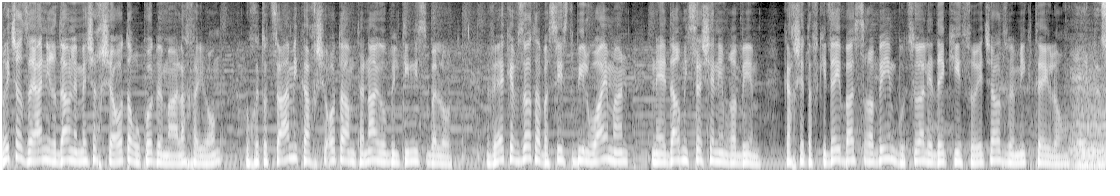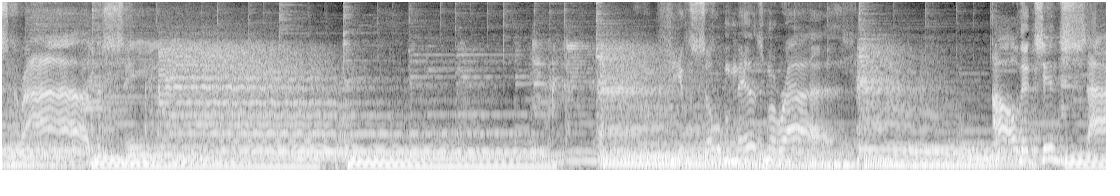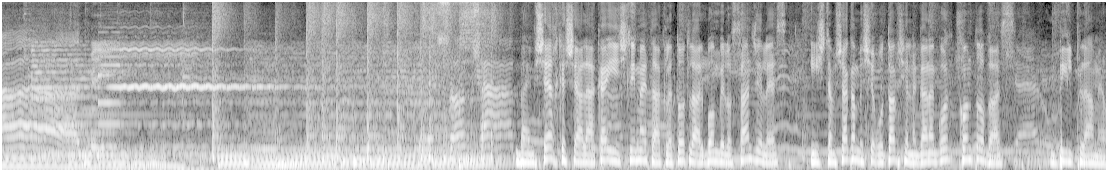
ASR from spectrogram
ריצ'רדס היה נרדם למשך שעות ארוכות במהלך היום, וכתוצאה מכך שעות ההמתנה היו בלתי נסבלות. ועקב זאת הבסיסט ביל ויימן נעדר מסשנים רבים, כך שתפקידי בס רבים בוצעו על ידי כית' ריצ'רדס ומיק טיילור. mesmerized. All that's inside בהמשך, כשהלהקה היא השלימה את ההקלטות לאלבום בלוס אנג'לס, היא השתמשה גם בשירותיו של נגן הקונטרבאס, ביל פלאמר.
